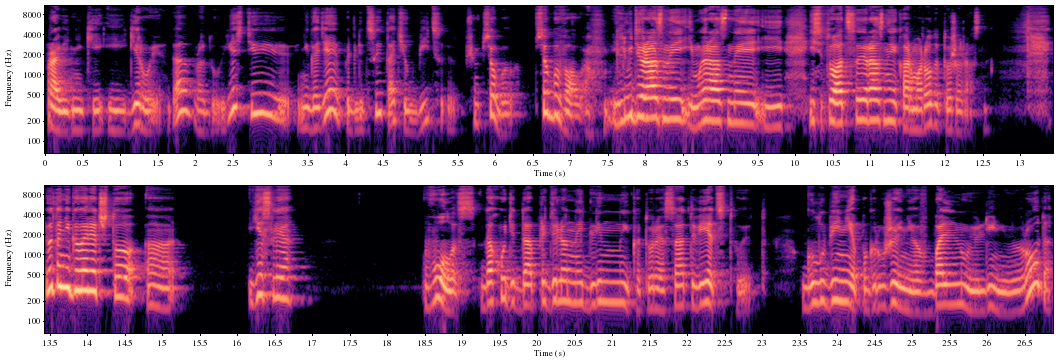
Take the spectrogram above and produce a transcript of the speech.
праведники и герои да, в роду, есть и негодяи, подлецы, тати, убийцы, в общем все было все бывало. И люди разные, и мы разные, и, и ситуации разные, и карма рода тоже разная. И вот они говорят, что э, если волос доходит до определенной длины, которая соответствует глубине погружения в больную линию рода,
